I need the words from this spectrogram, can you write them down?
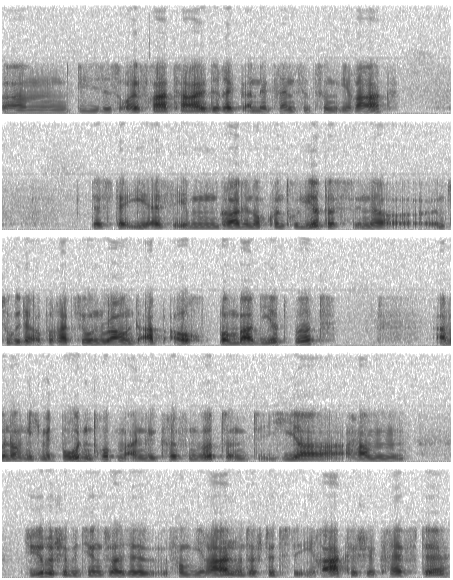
ähm, dieses Euphratal direkt an der Grenze zum Irak dass der IS eben gerade noch kontrolliert, dass in der, im Zuge der Operation Roundup auch bombardiert wird, aber noch nicht mit Bodentruppen angegriffen wird. Und hier haben syrische bzw. vom Iran unterstützte irakische Kräfte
